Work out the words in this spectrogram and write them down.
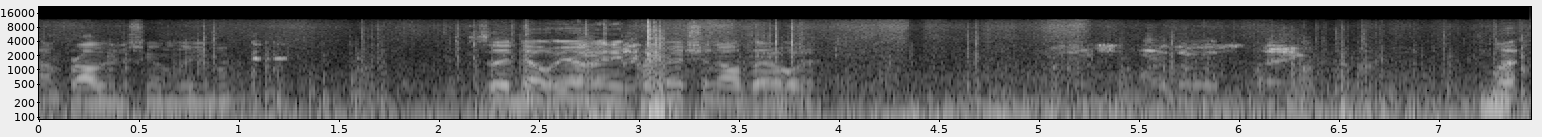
I'm probably just gonna leave them because I doubt we have any permission out that way. One of those things. What?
